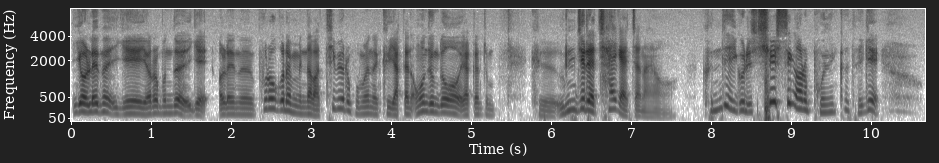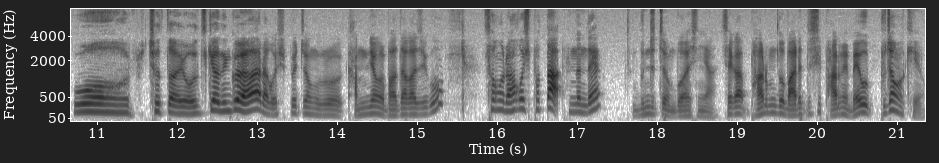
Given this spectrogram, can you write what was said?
이게 원래는 이게 여러분들 이게 원래는 프로그램이나 막 TV로 보면은 그 약간 어느 정도 약간 좀 그 음질의 차이가 있잖아요. 근데 이걸 실생활로 보니까 되게 와 미쳤다. 이거 어떻게 하는 거야? 라고 싶을 정도로 감명을 받아가지고 성우를 하고 싶었다 했는데 문제점은 무엇이냐? 제가 발음도 말했듯이 발음이 매우 부정확해요.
